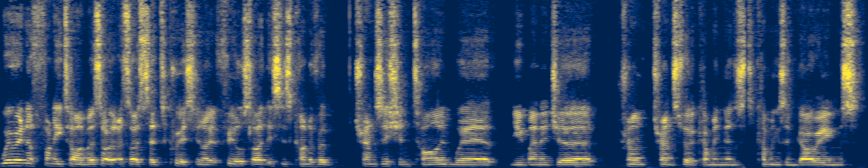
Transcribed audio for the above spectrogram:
we're in a funny time as I, as I said to chris you know it feels like this is kind of a transition time where new manager tra- transfer comings comings and goings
